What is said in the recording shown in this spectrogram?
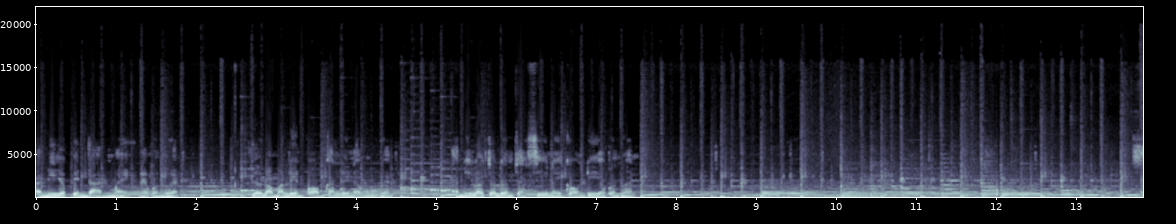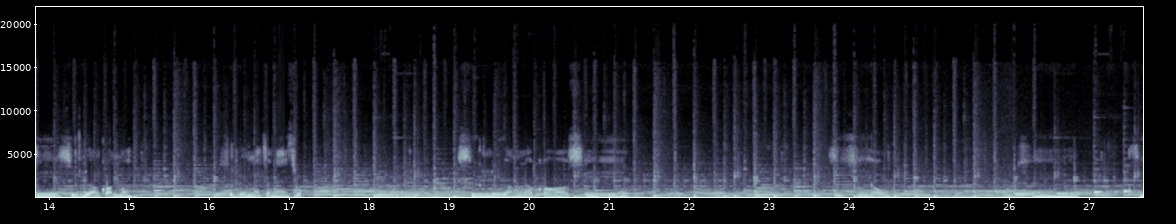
อันนี้จะเป็นด่านใหม่นะเพื่อนๆ เดี๋ยวเรามาเล่นพร้อมกันเลยนะเพื่อนๆ อันนี้เราจะเริ่มจากสีไหนก่อนดีครับเพื่อนๆ สีสีเหลืองก่อนไหมสีเหลืองน่าจะง่ายสุด สีเหลืองแล้วก็สี สีเขียว โอเค สี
